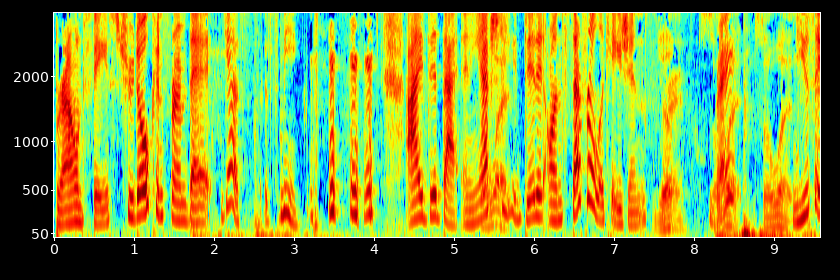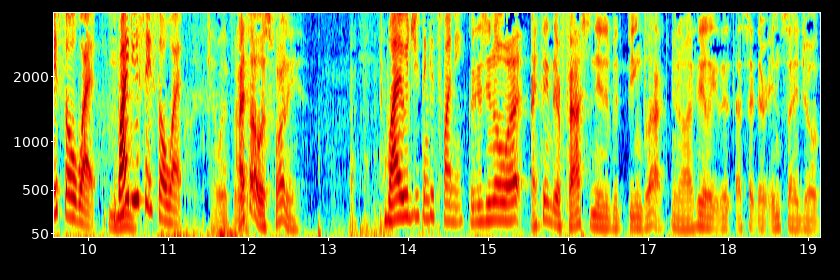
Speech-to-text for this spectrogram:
brownface, Trudeau confirmed that yes, it's me. I did that, and he So actually what? did it on several occasions. Right. So Right? what? So what? You say so what? Why mm-hmm. do you say so what? Can't wait for I this. thought it was funny Why would you think it's funny? because you know what? I think they're fascinated with being black. You know, I feel like that's like their inside joke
